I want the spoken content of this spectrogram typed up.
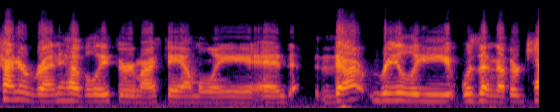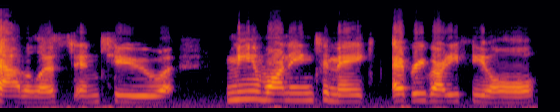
kind of run heavily through my family and that really was another catalyst into me wanting to make everybody feel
